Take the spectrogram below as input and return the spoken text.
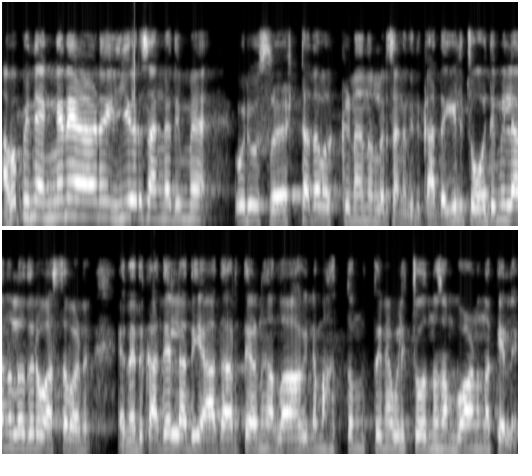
അപ്പോൾ പിന്നെ എങ്ങനെയാണ് ഈ ഒരു സംഗതിമേ ഒരു ശ്രേഷ്ഠത വെക്കണ എന്നുള്ളൊരു സംഗതി. കഥയിൽ ചോദ്യമില്ല എന്നുള്ളത് ഒരു വാസ്തവമാണ് എന്നാൽ കഥയല്ല അത് യാഥാർത്ഥ്യമാണ്. അള്ളാഹുവിന്റെ മഹത്വത്തിനെ വിളിച്ചോതുന്ന സംഭവമാണെന്നൊക്കെ അല്ലേ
